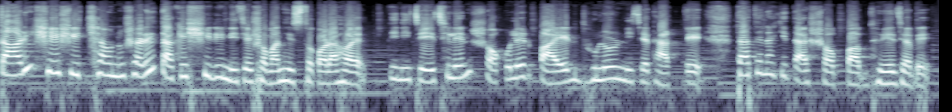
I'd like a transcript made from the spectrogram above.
তারই শেষ ইচ্ছা অনুসারে তাকে সিঁড়ির নিচে সমাধিস্থ করা হয়। তিনি চেয়েছিলেন সকলের পায়ের ধুলোর নিচে থাকতে, তাতে নাকি তার সব পাপ ধুয়ে যাবে।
